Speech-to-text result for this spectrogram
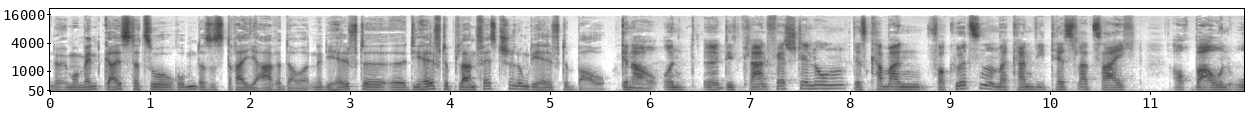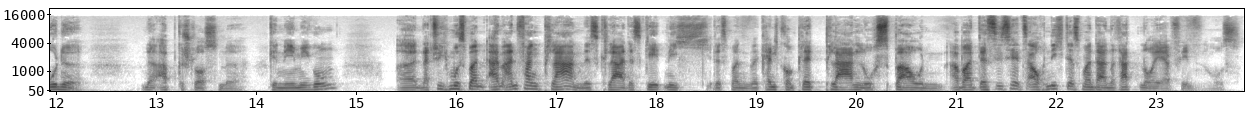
Ja, Im Moment geistert so rum, dass es drei Jahre dauert. Ne? Die Hälfte, äh, die Hälfte Planfeststellung, die Hälfte Bau. Genau. Und äh, die Planfeststellung, das kann man verkürzen und man kann, wie Tesla zeigt, auch bauen ohne eine abgeschlossene Genehmigung. Äh, natürlich muss man am Anfang planen, ist klar, das geht nicht, dass man, man kann nicht komplett planlos bauen. Aber das ist jetzt auch nicht, dass man da ein Rad neu erfinden muss.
